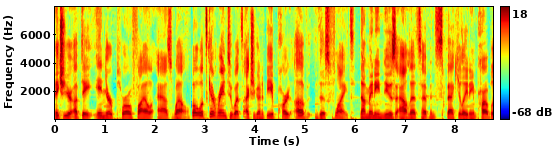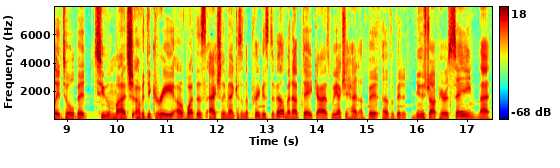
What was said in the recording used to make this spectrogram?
make sure you update in your profile as well. So let's get right into what's actually going to be a part of this flight. Now, many new news outlets have been speculating probably to a little bit too much of a degree of what this actually meant because in the previous development update guys we actually had a bit of a bit of news drop here saying that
